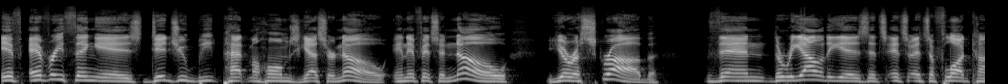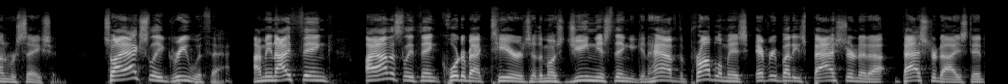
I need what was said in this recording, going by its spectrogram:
if everything is, did you beat Pat Mahomes, yes or no? And if it's a no, you're a scrub, then the reality is it's it's it's a flawed conversation. So I actually agree with that. I mean, I think I honestly think quarterback tiers are the most genius thing you can have. The problem is everybody's bastardized it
